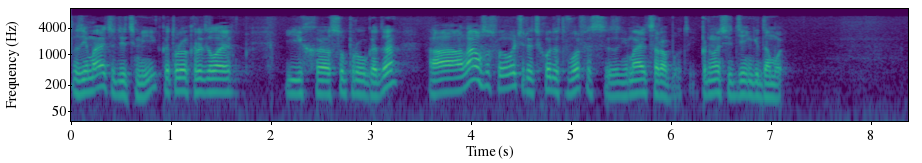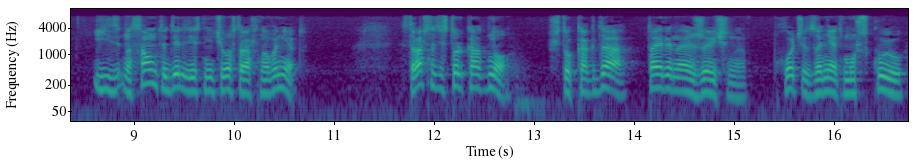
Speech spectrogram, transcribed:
занимаются детьми, которых родила их, их э, супруга, да, а она, в свою очередь, ходит в офис и занимается работой, приносит деньги домой. И на самом-то деле здесь ничего страшного нет. Страшно здесь только одно, что когда та или иная женщина хочет занять мужскую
